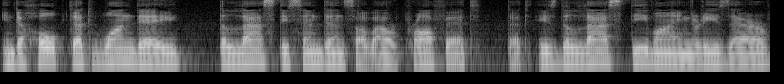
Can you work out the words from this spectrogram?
In the hope that one day the last descendants of our Prophet, that is the last divine reserve,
